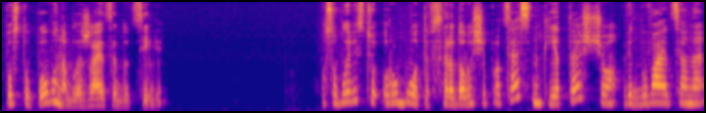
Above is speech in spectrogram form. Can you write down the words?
поступово наближається до цілі. Особливістю роботи в середовищі процесінг є те, що відбувається не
